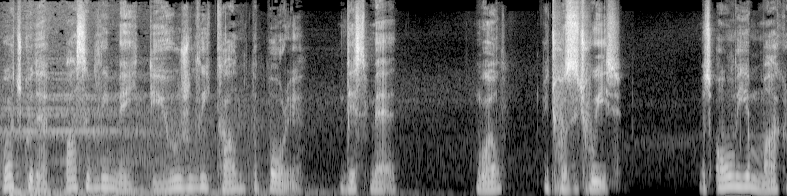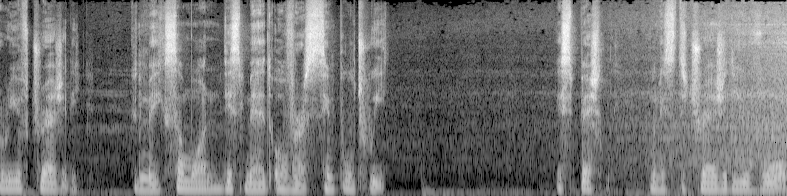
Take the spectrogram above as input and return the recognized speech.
What could have possibly made the usually calm Topuria this mad? Well, it was a tweet. But only a mockery of tragedy could make someone this mad over a simple tweet. Especially when it's the tragedy of war.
